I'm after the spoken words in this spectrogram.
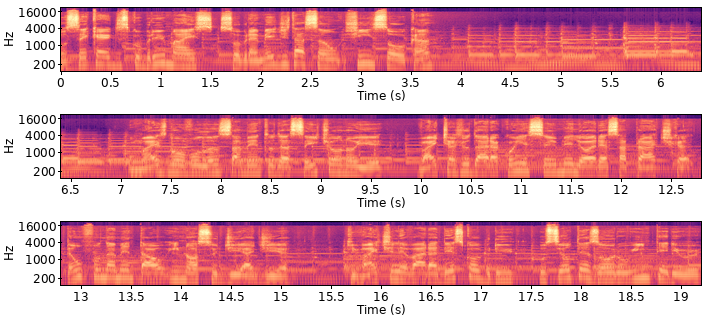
Você quer descobrir mais sobre a meditação Shinsokan? O mais novo lançamento da Seicho Noye vai te ajudar a conhecer melhor essa prática tão fundamental em nosso dia a dia, que vai te levar a descobrir o seu tesouro interior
